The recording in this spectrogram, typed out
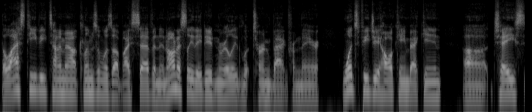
The last TV timeout, Clemson was up by seven, and honestly, they didn't really look, turn back from there. Once PJ Hall came back in, uh, Chase,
